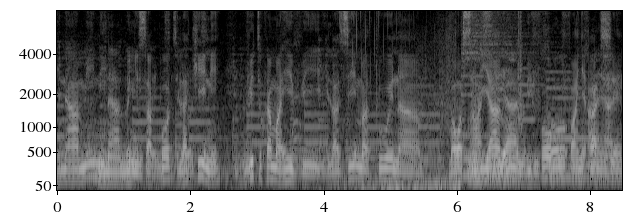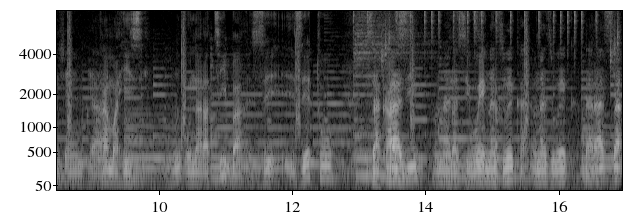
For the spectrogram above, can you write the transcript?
ninaamini Ninaamini kwenye kwenye support support. lakini vitu kama hivi lazima tuwe na mawasiliano before kufanya action yeah. kama hizi Mhm. una ratiba zetu za kazi unaziweka unaziweka unaziweka darasa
